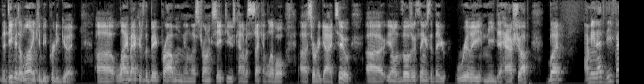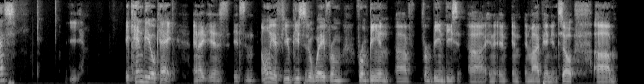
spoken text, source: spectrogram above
the defensive line can be pretty good. Uh, linebacker is the big problem, and the strong safety who's kind of a second level uh, sort of guy too. Uh, you know, those are things that they really need to hash up. But I mean, that defense, it can be okay, and I, it's it's only a few pieces away from from being uh, from being decent, uh, in, in in my opinion. So. Um,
